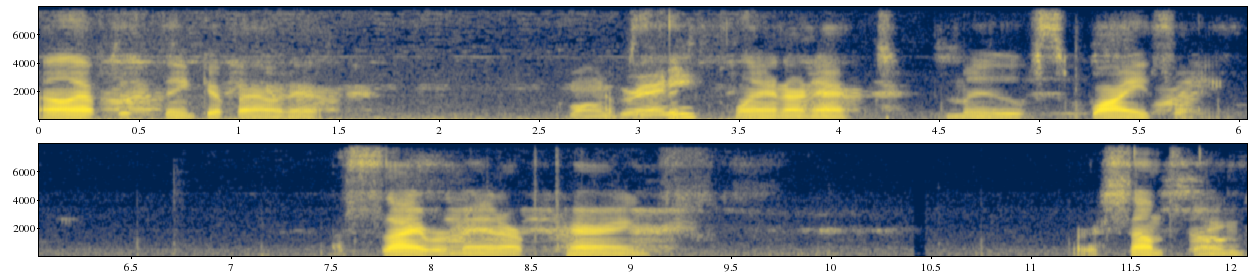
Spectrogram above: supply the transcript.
I'll have to think about it. Come on, Granny. Plan our next moves wisely. The Cybermen are preparing for something,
